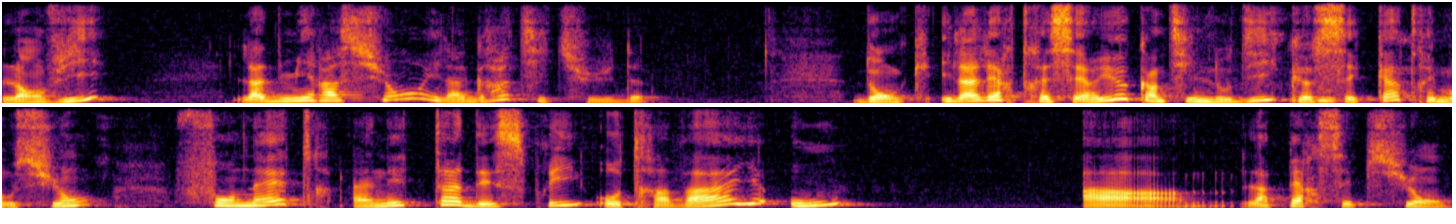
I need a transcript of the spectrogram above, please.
l'envie, l'admiration et la gratitude. Donc il a l'air très sérieux quand il nous dit que ces quatre émotions font naître un état d'esprit au travail ou à la perception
